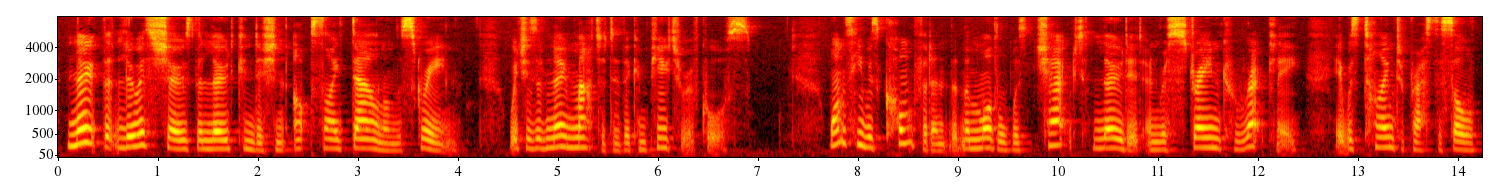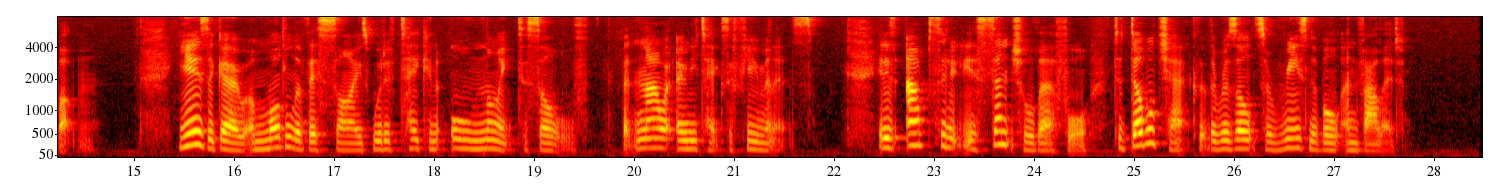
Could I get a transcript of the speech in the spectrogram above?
Note that Lewis shows the load condition upside down on the screen, which is of no matter to the computer, of course. Once he was confident that the model was checked, loaded and restrained correctly, it was time to press the solve button. Years ago, a model of this size would have taken all night to solve, but now it only takes a few minutes. It is absolutely essential, therefore, to double check that the results are reasonable and valid.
